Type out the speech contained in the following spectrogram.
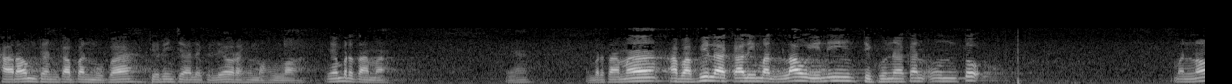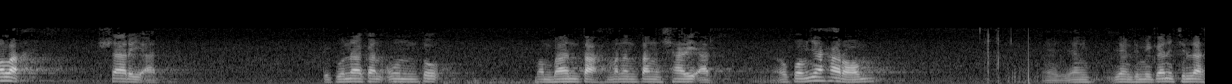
haram dan kapan mubah dirinci oleh beliau rahimahullah. Yang pertama, ya, pertama, apabila kalimat lau ini digunakan untuk menolak syariat, digunakan untuk membantah, menentang syariat, hukumnya haram. Yang yang demikian jelas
